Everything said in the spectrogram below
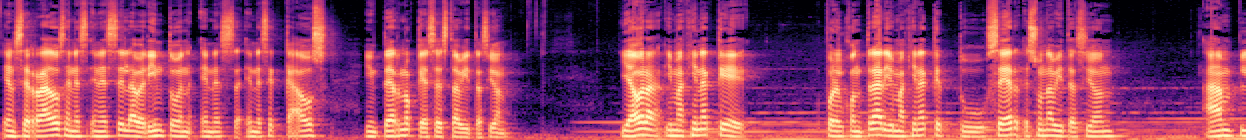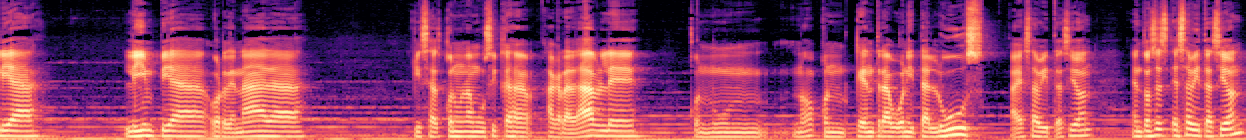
encerrados en, ese laberinto, en, en ese caos interno que es esta habitación. Y ahora, imagina que por el contrario, imagina que tu ser es una habitación amplia, limpia, ordenada, quizás con una música agradable, con un, ¿no? Con que entra bonita luz a esa habitación. Entonces esa habitación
